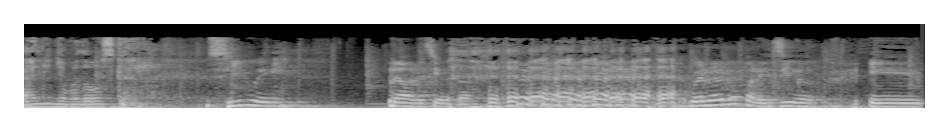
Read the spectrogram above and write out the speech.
alguien llamado Óscar. Sí, güey. No, no es cierto. bueno, algo parecido. Eh,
